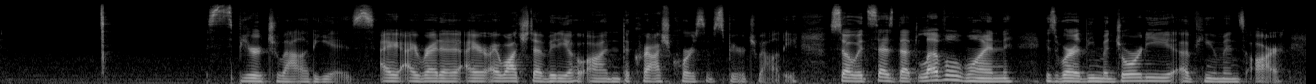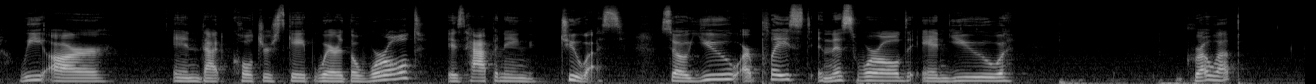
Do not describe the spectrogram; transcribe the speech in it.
spirituality is. I, I read a, I, I watched a video on the crash course of spirituality. So it says that level one is where the majority of humans are. We are in that culture scape where the world is happening to us. So you are placed in this world and you grow up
